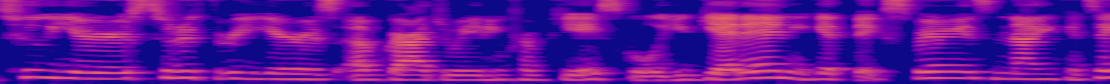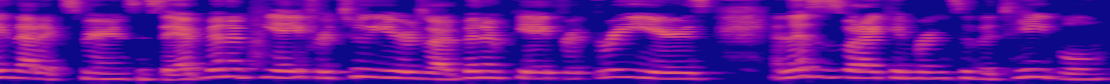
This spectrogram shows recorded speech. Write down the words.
two years, two to three years of graduating from PA school. You get in, you get the experience, and now you can take that experience and say, I've been a PA for two years, I've been a PA for three years, and this is what I can bring to the table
